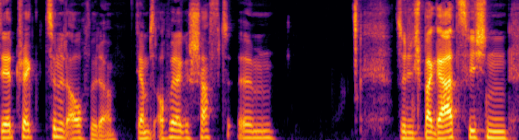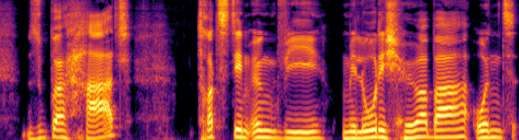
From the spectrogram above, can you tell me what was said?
der Track zündet auch wieder. Die haben es auch wieder geschafft, ähm, so den Spagat zwischen super hart, trotzdem irgendwie melodisch hörbar und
